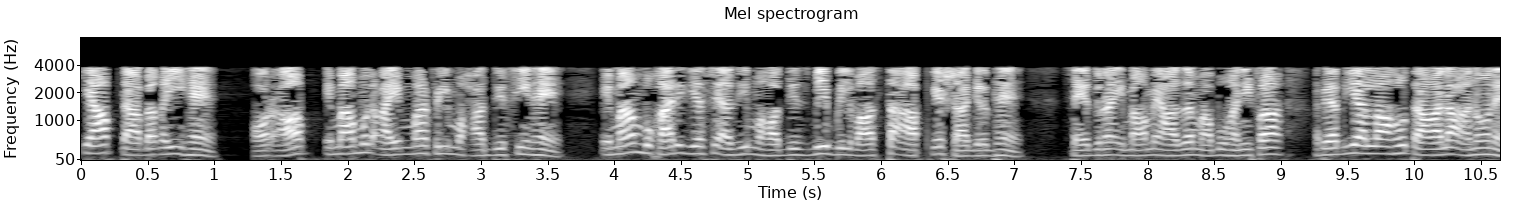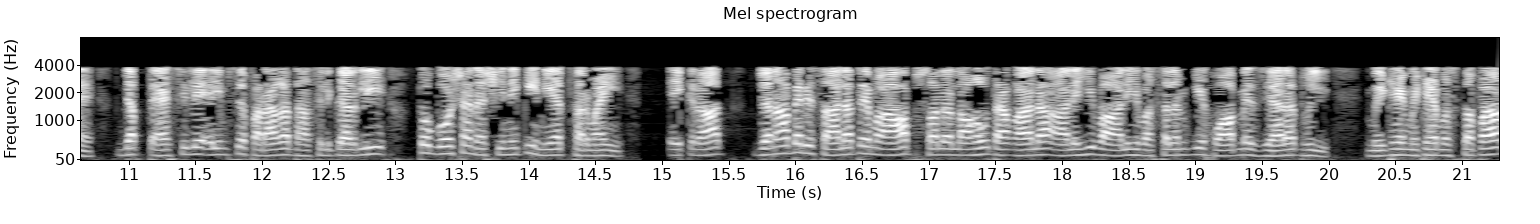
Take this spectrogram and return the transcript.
کہ آپ تابعی ہیں اور آپ امام العمہ فی المحدثین ہیں۔ امام بخاری جیسے عظیم محدث بھی بالواسطہ آپ کے شاگرد ہیں۔ سیدنا امام اعظم ابو حنیفہ رضی اللہ تعالی عنہ نے جب تحصیل علم سے فراغت حاصل کر لی تو گوشہ نشینی کی نیت فرمائی۔ ایک رات جناب رسالت آپ صلی اللہ تعالی علیہ وآلہ وسلم کی خواب میں زیارت ہوئی۔ میٹھے میٹھے مصطفیٰ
